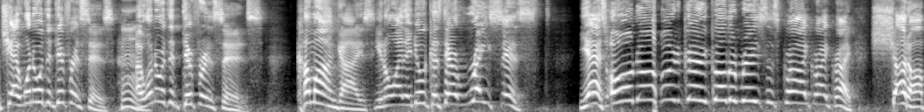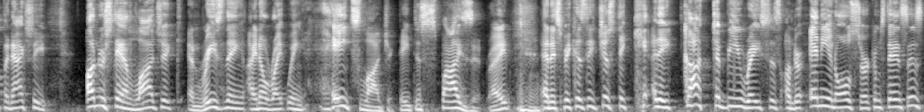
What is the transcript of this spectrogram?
Gee, I wonder what the difference is. Hmm. I wonder what the difference is. Come on, guys. You know why they do it? Because they're racist. Yes, oh no, okay, call them racist, cry, cry, cry. Shut up and actually understand logic and reasoning. I know right wing hates logic. They despise it, right? Mm -hmm. And it's because they just they can't they got to be racist under any and all circumstances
